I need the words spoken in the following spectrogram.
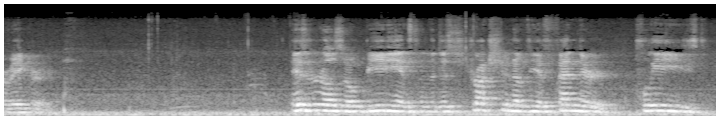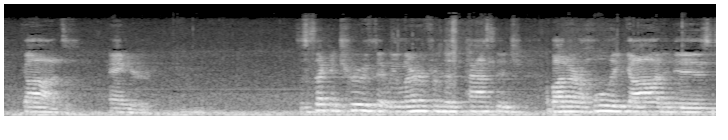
of Achor. Israel's obedience and the destruction of the offender pleased God's anger. The second truth that we learn from this passage about our holy God is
